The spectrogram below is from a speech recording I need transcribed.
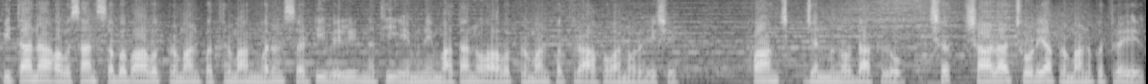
પિતાના અવસાન સબબ આવક પ્રમાણપત્રમાં મરણ સર્ટી વેલિડ નથી, એમને માતાનો આવક પ્રમાણપત્ર આપવાનો રહેશે. પાંચ, જન્મનો દાખલો. છ, શાળા છોડ્યા પ્રમાણપત્ર એલ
